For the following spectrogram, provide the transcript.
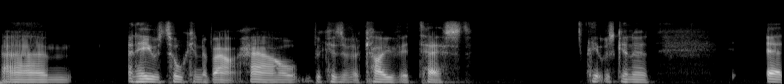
Um, and he was talking about how because of a COVID test, it was gonna. Uh,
